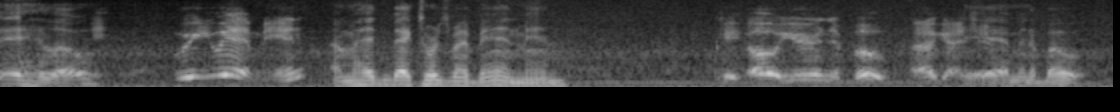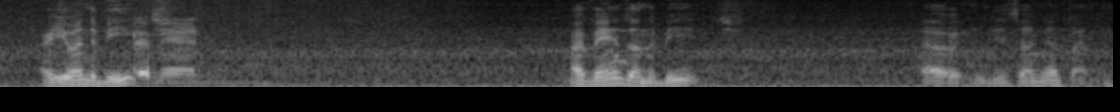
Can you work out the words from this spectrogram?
Hey, hello. Where you at, man? I'm heading back towards my van, man. Okay. Oh, you're in the boat. I got you. Yeah, I'm in a boat. Are you on the beach? Hey, man. My van's on the beach. Oh, he just hung up on me.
